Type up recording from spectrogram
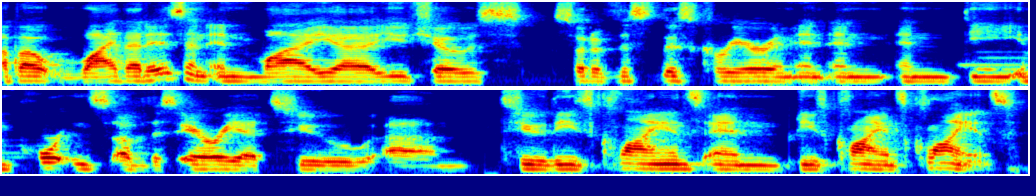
about why that is and, and why uh, you chose sort of this this career and, and, and the importance of this area to um, to these clients and these clients' clients?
